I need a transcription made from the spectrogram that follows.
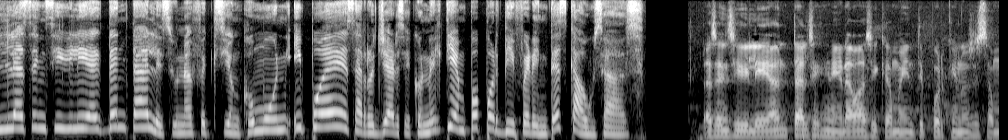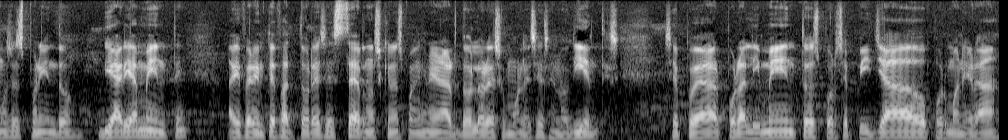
La sensibilidad dental es una afección común y puede desarrollarse con el tiempo por diferentes causas. La sensibilidad dental se genera básicamente porque nos estamos exponiendo diariamente a diferentes factores externos que nos pueden generar dolores o molestias en los dientes. Se puede dar por alimentos, por cepillado, por manera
